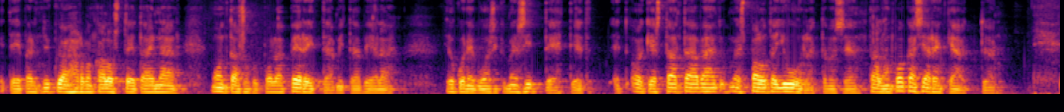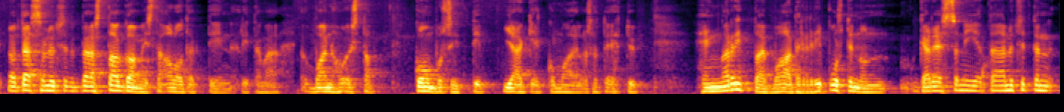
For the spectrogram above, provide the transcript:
et eipä nyt nykyään harvan kalusteita enää monta sukupolvea peritään, mitä vielä jokunen vuosikymmen sitten tehtiin. Et, et oikeastaan tämä vähän myös paluuta juurille tämmöiseen talonpoikaisjärjen käyttöön. No tässä nyt sitten tämä Staga, mistä aloitettiin, eli tämä vanhoista komposiitti jääkiekkomailoista tehty hengari tai vaateripustin on kädessäni, ja tämä nyt sitten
